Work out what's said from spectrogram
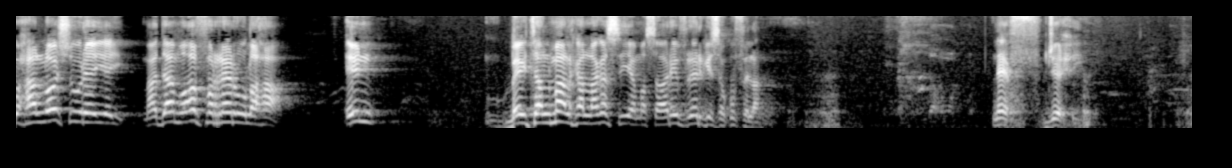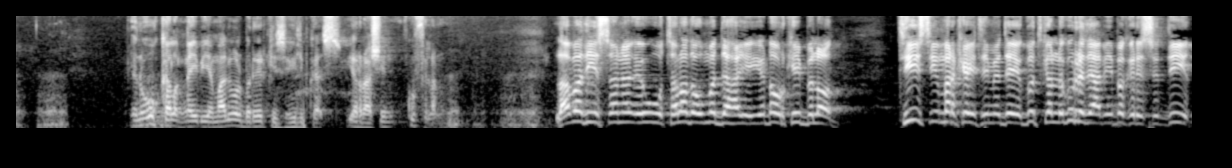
waxaa loo shuureeyey maadaamuu afar reer uu lahaa in baytalmaalka laga siiya masaariif reerkiisa ku filan. Neef jeexi. Inuu u kala qaybiya maalin walba reerkiisa hilibkaas iyo raashin ku filan. Labadii sano ee uu talada ummadda hayay iyo dhowrkii bilood tiisii markay timid ee godka lagu riday abibakr sidiiq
